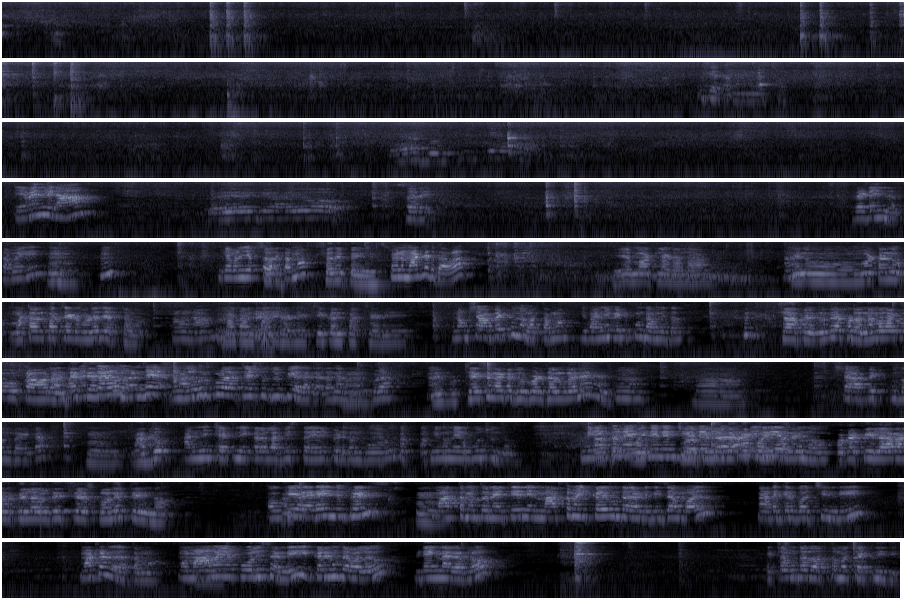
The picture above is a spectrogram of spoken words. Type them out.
ఇచ్చేద్దాం ఏమైంది అత్తమ్మ ఇది? ఇంకేమైనా చెప్తావా అత్తమ్మ సరిపోయింది ఏమైనా మాట్లాడతావా? ఏం మాట్లాడాలా? నేను మటన్ మటన్ పచ్చడి కూడా చెప్తాను. అవునా? మటన్ పచ్చడి చికెన్ పచ్చడి. నాకు షాప్ పెట్టుకుందాం అత్తమ్మ ఇవన్నీ పెట్టుకుంటాం ఇదో. షాప్ ఎందుకు ఎప్పుడన్నా మనకు కావాలంటే అంటే నలుగురు కూడా టేస్ట్ చూపించాలి కదా నలుగురు కూడా? ఇప్పుడు చేసినాక చూపెడతాం కానీ షాప్ పెట్టుకుందాం బయట. అన్ని చట్నీ ఇక్కడ లభిస్తాయని పెడదాం బోరు. నువ్వు నేను కూర్చుందాం. ఒక కిలో రెండు కిలోలు తీసుకొని తిందాం. ఓకే రెడీ అయింది ఫ్రెండ్స్? ఉం. మా అత్తమ్మతోనైతే నేను మా అత్తమ్మ ఇక్కడే ఉంటుందండి నిజామాబాద్ నా దగ్గరకు వచ్చింది. మాట్లాడు కదా అత్తమ్మ. మా మామయ్య పోలీస్ అండి ఇక్కడే వాళ్ళు వినాయక్ నగర్లో. ఎట్లా ఉంటుందో అత్తమ్మ చట్నీది.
